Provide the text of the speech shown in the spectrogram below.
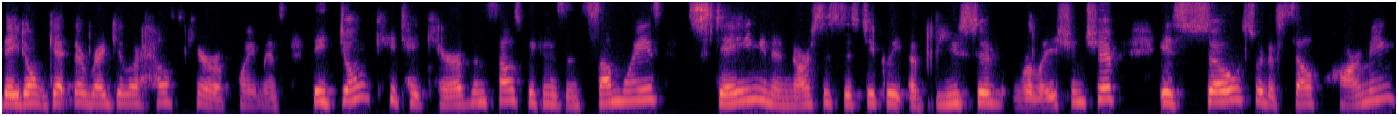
They don't get their regular health care appointments. They don't take care of themselves because, in some ways, staying in a narcissistically abusive relationship is so sort of self harming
